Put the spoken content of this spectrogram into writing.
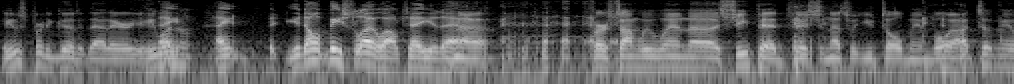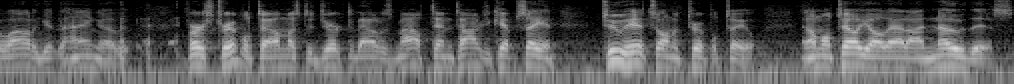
He was pretty good at that area. He Ain't, wasn't ain't you don't be slow, I'll tell you that. no. First time we went uh, sheephead fishing, that's what you told me, and boy, it took me a while to get the hang of it. First triple tail must have jerked it out of his mouth ten times. You kept saying two hits on a triple tail, and I'm gonna tell y'all that I know this.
